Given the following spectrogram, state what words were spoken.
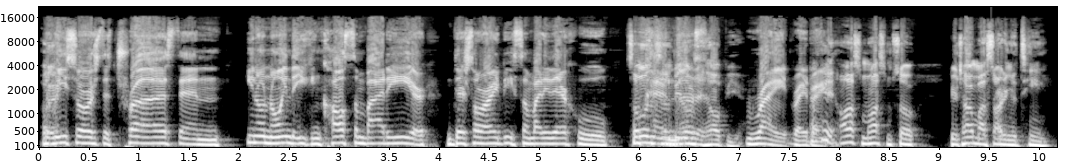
the Okay. resource, the trust and, you know, knowing that you can call somebody or there's already somebody there who, who Someone's going to be there to help you. Right, right, right. Okay, awesome, awesome. So, you're talking about starting a team.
